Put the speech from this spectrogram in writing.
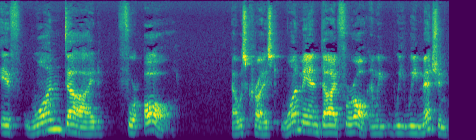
if one died for all, that was Christ, one man died for all. And we, we, we mentioned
